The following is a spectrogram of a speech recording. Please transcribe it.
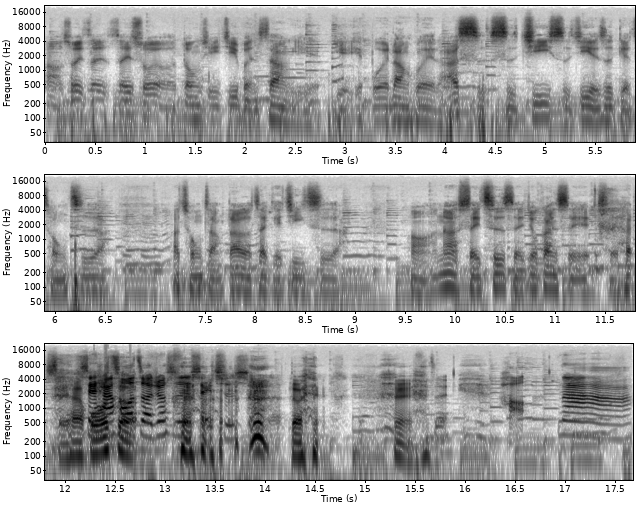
啊，所以这这些所有的东西基本上也也也不会浪费了，啊死死鸡死鸡也是给虫吃啊，嗯啊虫长大了再给鸡吃啊，哦，那谁吃谁就看谁谁还谁还活着，还活着就是谁吃谁的。对，对好，那、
